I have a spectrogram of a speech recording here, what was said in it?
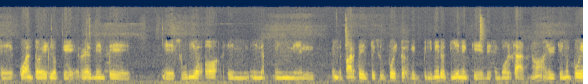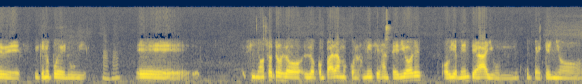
eh, cuánto es lo que realmente eh, subió en, en, la, en, el, en la parte del presupuesto que primero tiene que desembolsar, ¿no? El que no puede, el que no puede eludir. eh, si nosotros lo, lo comparamos con los meses anteriores, obviamente hay un, un pequeño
